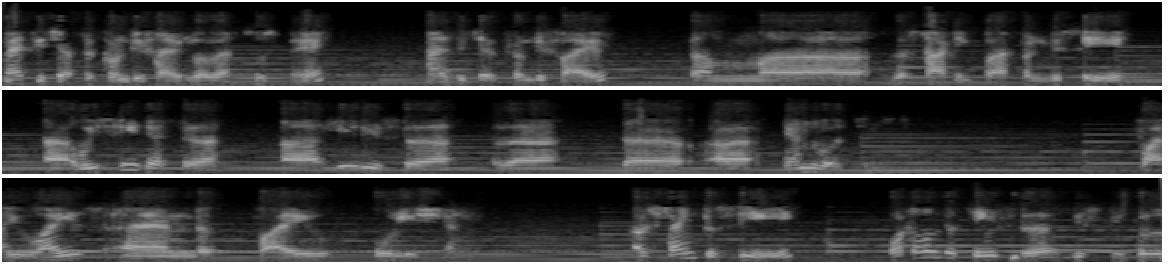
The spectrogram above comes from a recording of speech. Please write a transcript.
Matthew chapter 25, Lord, I'm Matthew chapter 25, from uh, the starting part when we see, uh, we see that uh, here is uh, the, the uh, ten virgins five wise and five foolish. I was trying to see what all the things uh, these people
